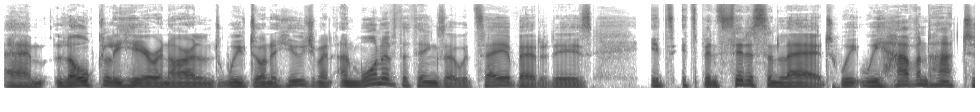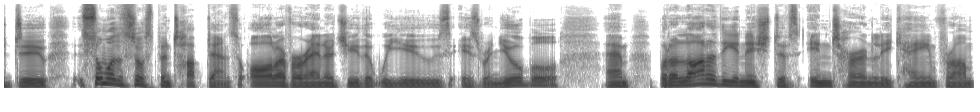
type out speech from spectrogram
Um, locally here in Ireland, we've done a huge amount, and one of the things I would say about it is it's it's been citizen led. We we haven't had to do some of the stuff's been top down. So all of our energy that we use is renewable. Um, but a lot of the initiatives internally came from.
